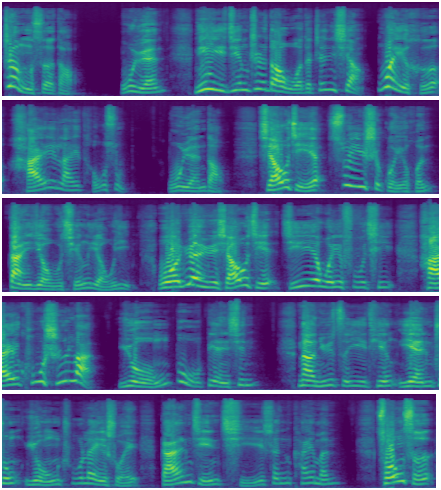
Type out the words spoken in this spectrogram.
正色道：“吴元，你已经知道我的真相，为何还来投诉？”吴元道：“小姐虽是鬼魂，但有情有义，我愿与小姐结为夫妻，海枯石烂，永不变心。”那女子一听，眼中涌出泪水，赶紧起身开门。从此，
